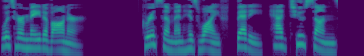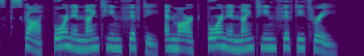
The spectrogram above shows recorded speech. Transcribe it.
was her maid of honor. Grissom and his wife, Betty, had two sons, Scott, born in 1950, and Mark, born in 1953.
